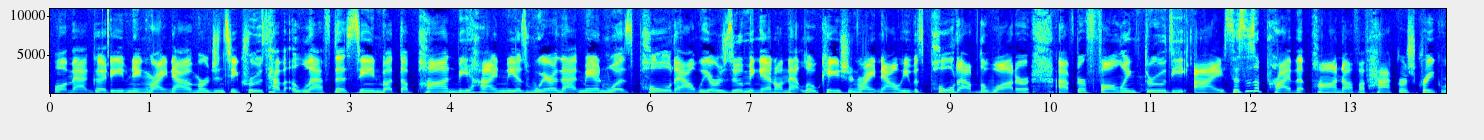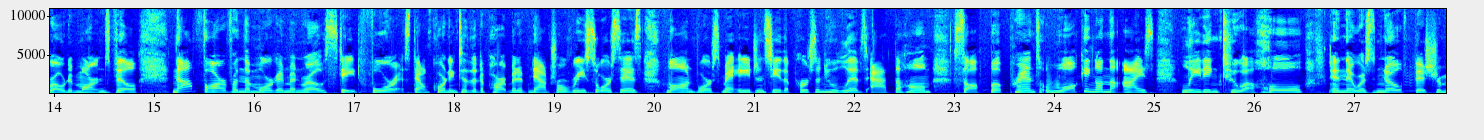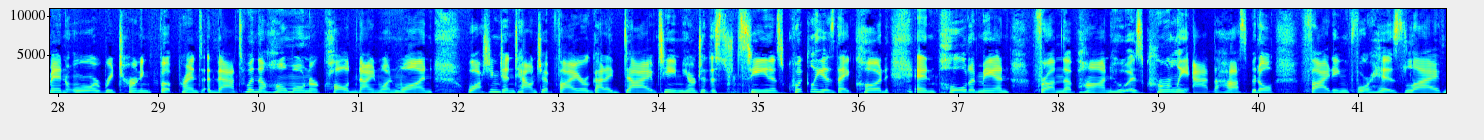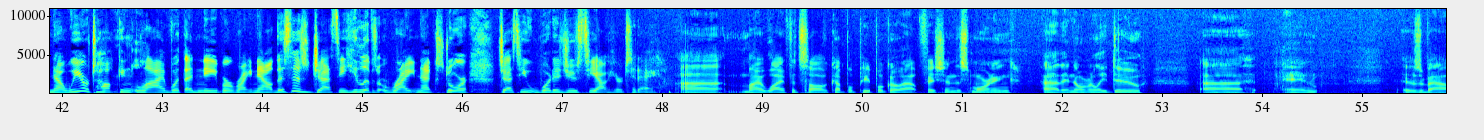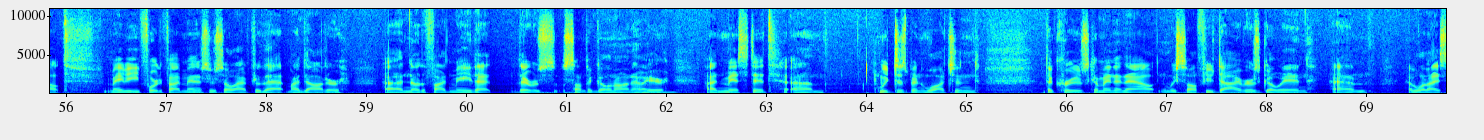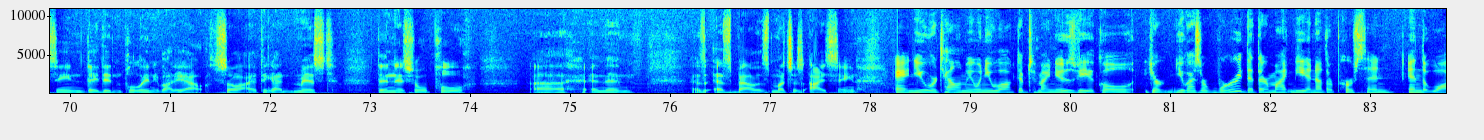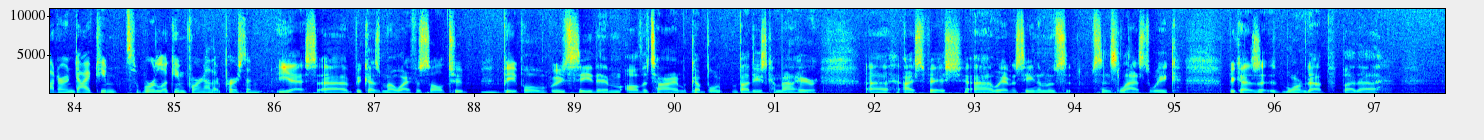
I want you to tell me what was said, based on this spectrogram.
Well, Matt, good evening. Right now, emergency crews have left the scene, but the pond behind me is where that man was pulled out. We are zooming in on that location right now. He was pulled out of the water after falling through the ice. This is a private pond off of Hackers Creek Road in Martinsville, not far from the Morgan Monroe State Forest. Now, according to the Department of Natural Resources, law enforcement agency, the person who lives at the home saw footprints walking on the ice leading to a hole, and there was no fisherman or returning footprints. That's when the homeowner called 911. Washington Township Fire got a dive team here to the scene as quickly as they could and pulled a man from the pond who is currently at the hospital fighting for his life. Now, we are talking live with a neighbor right now. This is Jesse. He lives right next door. Jesse, what did you see out here today? Uh, my wife had saw a couple people go out fishing this morning. Uh, they normally do. Uh, and it was about maybe 45 minutes or so after that, my daughter uh, notified me that there was something going on out here. Mm-hmm. I'd missed it. Um, we'd just been watching the crews come in and out, and we saw a few divers go in. Um, and what I seen, they didn't pull anybody out. So I think I'd missed the initial pull, uh, and then as, as about as much as I seen. And you were telling me when you walked up to my news vehicle, you're, you guys are worried that there might be another person in the water, and dive teams were looking for another person. Yes, uh, because my wife has saw 2 mm-hmm. people. We see them all the time. A couple buddies come out here, uh, ice fish. Uh, we haven't seen them since last week because it warmed up, but uh,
